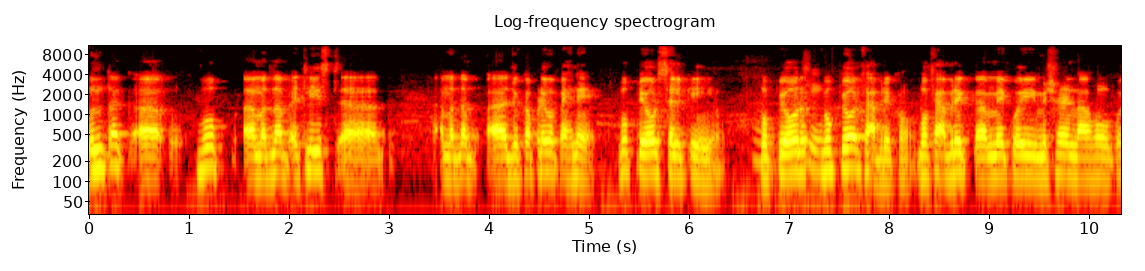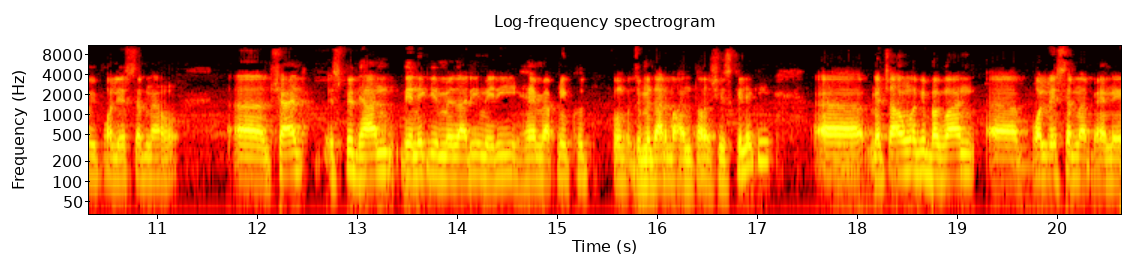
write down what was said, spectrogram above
उन तक वो मतलब एटलीस्ट मतलब जो कपड़े वो पहने वो प्योर सिल्क के ही। हो। वो प्योर वो प्योर फैब्रिक हो। वो फैब्रिक में कोई मिश्रण ना हो कोई पॉलिएस्टर ना हो। आ, शायद इस पे ध्यान देने की ज़िम्मेदारी मेरी है मैं अपनी खुद को जिम्मेदार मानता हूँ इस चीज़ के लिए कि आ, मैं चाहूँगा कि भगवान पॉलिएस्टर ना पहने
